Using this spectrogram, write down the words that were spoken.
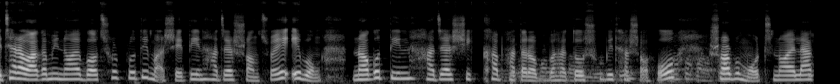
এছাড়াও আগামী নয় বছর প্রতি মাসে তিন হাজার সঞ্চয়ে এবং নগদ তিন হাজার শিক্ষা ভাতার অব্যাহত সুবিধা সহ সর্বমোট নয় লাখ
